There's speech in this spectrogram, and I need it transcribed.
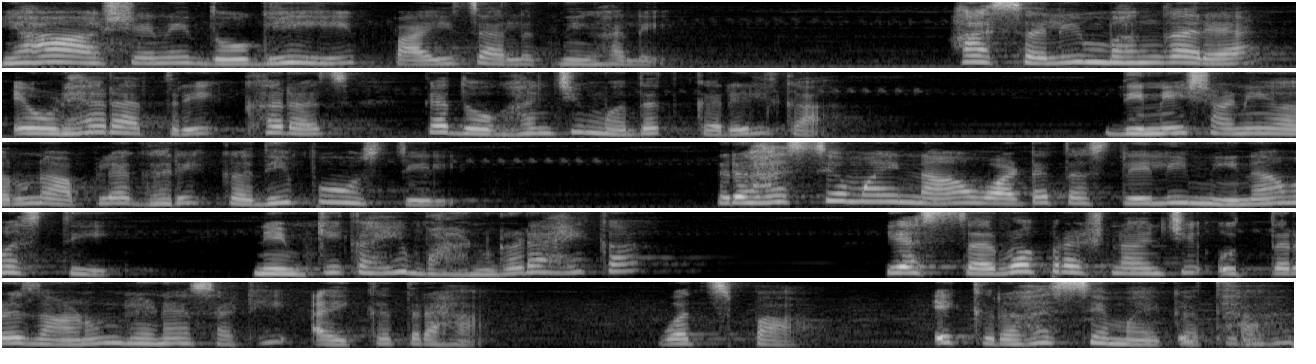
ह्या आशेने दोघेही पायी चालत निघाले. हा सलीम भंगाऱ्या एवढ्या रात्री खरंच त्या दोघांची मदत करेल का? दिनेश आणि अरुण आपल्या घरी कधी पोहोचतील? रहस्यमय नाव वाटत असलेली मीनावस्ती नेमकी काही भानगड आहे का? या सर्व प्रश्नांची उत्तरं जाणून घेण्यासाठी ऐकत रहा. वचपा एक रहस्यमय कथा.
